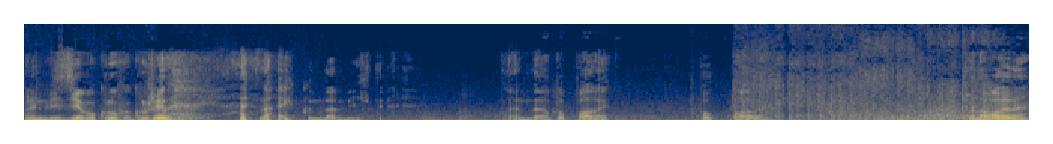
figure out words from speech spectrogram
Блін, везде вокруг окружили. Не знаю, куди бігти. Да, попали. Попали. Що, навалили?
